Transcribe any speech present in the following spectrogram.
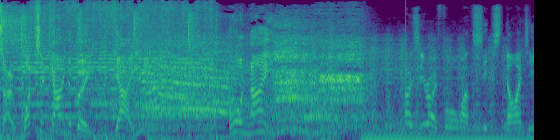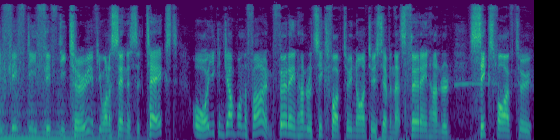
So what's it going to be? Yay or nay? Oh, 0416 90 50 52 if you want to send us a text, or you can jump on the phone. 1300 652 927. That's 1300 652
